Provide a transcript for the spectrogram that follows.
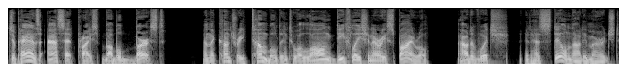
Japan's asset price bubble burst, and the country tumbled into a long deflationary spiral, out of which it has still not emerged.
